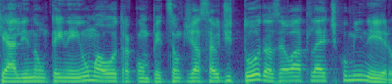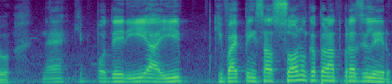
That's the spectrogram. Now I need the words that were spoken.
que ali não tem nenhuma outra competição que já saiu de todas é o Atlético Mineiro, né? Que poderia aí que vai pensar só no Campeonato Brasileiro.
